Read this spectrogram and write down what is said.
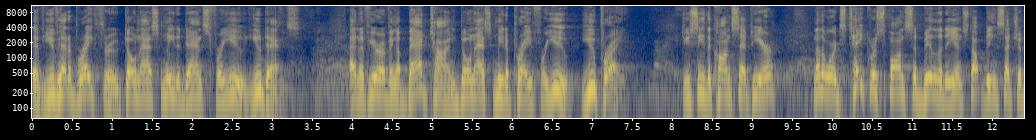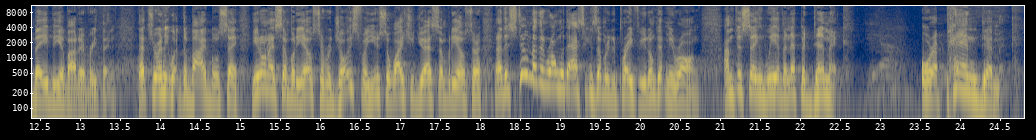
If you've had a breakthrough, don't ask me to dance for you. You dance. And if you're having a bad time, don't ask me to pray for you. You pray. Do you see the concept here? In other words, take responsibility and stop being such a baby about everything. That's really what the Bible's saying. You don't ask somebody else to rejoice for you, so why should you ask somebody else to? Now, there's still nothing wrong with asking somebody to pray for you. Don't get me wrong. I'm just saying we have an epidemic or a pandemic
